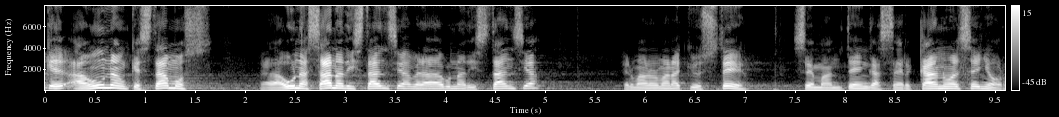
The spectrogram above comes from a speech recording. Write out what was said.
que, aún aunque estamos a una sana distancia, ¿verdad? A una distancia, hermano, hermana, que usted se mantenga cercano al Señor,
